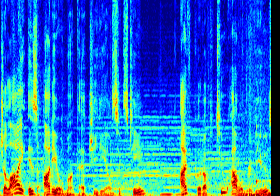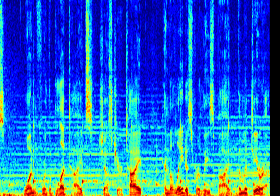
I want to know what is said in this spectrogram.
July is audio month at GDL 16. I've put up two album reviews, one for the Blood Types, Just Your Type, and the latest release by The Madeira,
